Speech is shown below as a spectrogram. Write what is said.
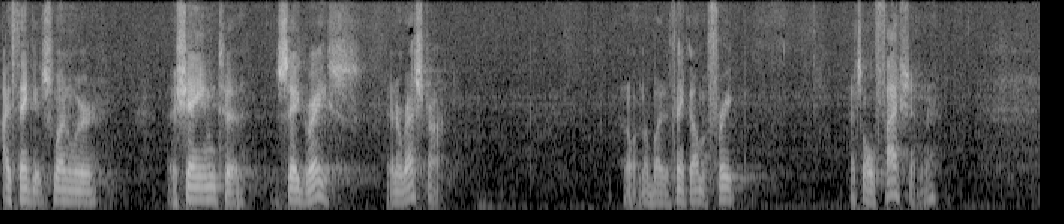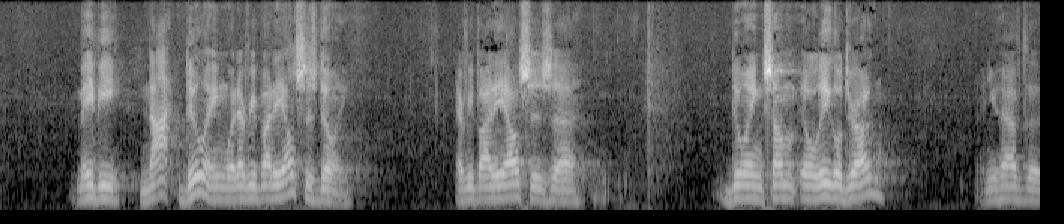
I think it's when we're ashamed to say grace in a restaurant. I don't want nobody to think I'm a freak. That's old fashioned. Eh? Maybe not doing what everybody else is doing. Everybody else is uh, doing some illegal drug, and you have the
